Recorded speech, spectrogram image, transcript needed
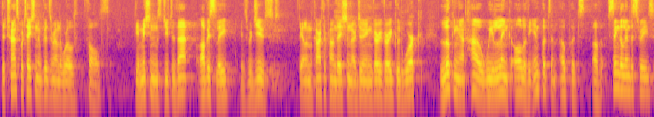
the transportation of goods around the world falls. The emissions due to that, obviously, is reduced. The Ellen MacArthur Foundation are doing very, very good work looking at how we link all of the inputs and outputs of single industries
